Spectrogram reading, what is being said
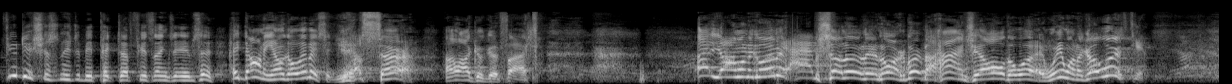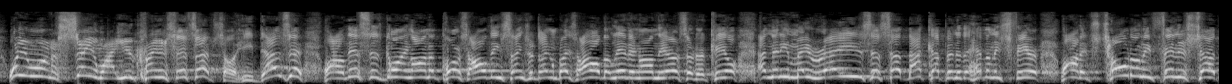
A few dishes need to be picked up, a few things. He said, Hey Donnie, you wanna go with me? I said, Yes, sir. I like a good fight. Hey, y'all want to go with me? Absolutely, Lord. We're behind you all the way. We want to go with you. We want to see why you clean this up. So he does it. While this is going on, of course, all these things are taking place. All the living on the earth are killed. And then he may raise us up back up into the heavenly sphere while it's totally finished up.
